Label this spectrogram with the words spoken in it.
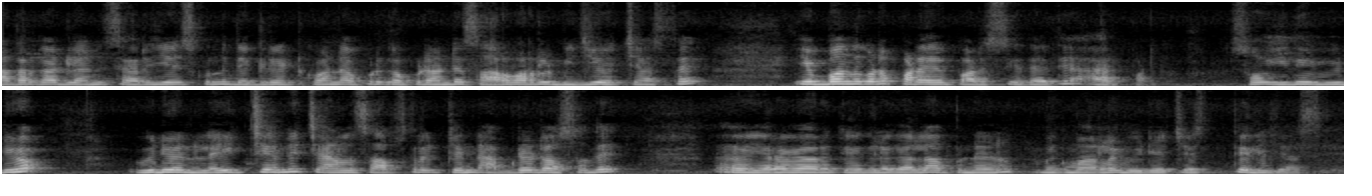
ఆధార్ కార్డులు అన్ని సరి చేసుకుని దగ్గర పెట్టుకోండి. అప్పటికప్పుడు అంటే సర్వర్లు బిజీ వచ్చేస్తే ఇబ్బంది కూడా పడే పరిస్థితి అయితే ఏర్పడుతుంది. సో ఇది వీడియో. వీడియోని లైక్ చేయండి. ఛానల్ సబ్స్క్రైబ్ చేయండి. అప్డేట్ వస్తుంది. ఇరవై ఆరో తేదీలో కల్లా అప్పుడు నేను మీకు మరలా వీడియో చేసి తెలియజేస్తాను.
